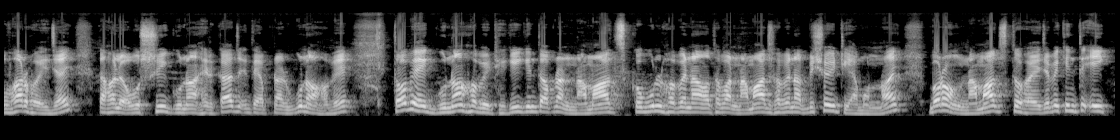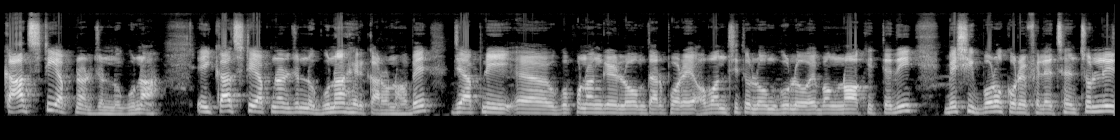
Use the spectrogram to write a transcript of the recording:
ওভার হয়ে যায়, তাহলে অবশ্যই গুনাহের কাজ, এতে আপনার গুনাহ হবে। তবে গুনাহ হবে ঠিকই, কিন্তু আপনার নামাজ কবুল হবে না অথবা নামাজ হবে না, বিষয়টি এমন নয়। বরং নামাজ তো হয়ে যাবে, কিন্তু এই কাজটি আপনার জন্য গুনাহ। এই কাজটি আপনার জন্য গুনাহের কারণ হবে যে আপনি গোপনাঙ্গের লোম, তারপরে অবাঞ্ছিত লোমগুলো এবং নখ ইত্যাদি বেশি বড় করে ফেলেছেন, চল্লিশ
